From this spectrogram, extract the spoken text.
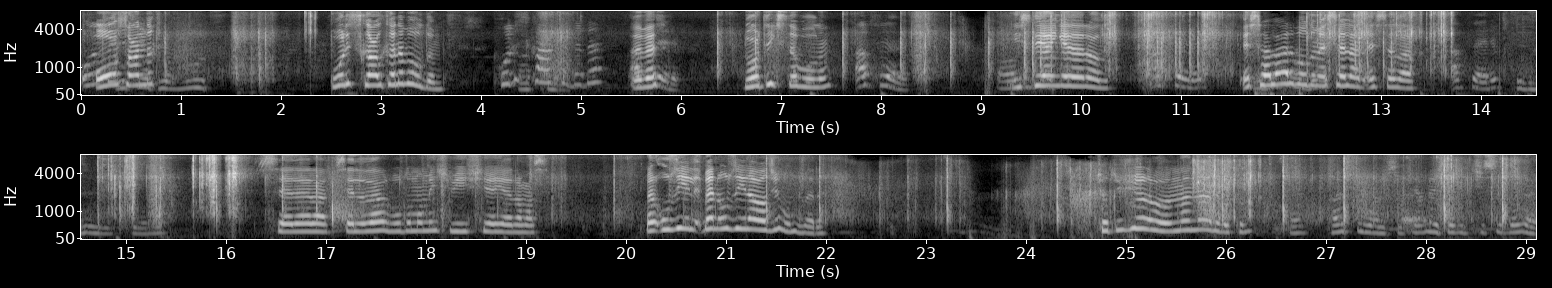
O sandık polis kalkanı buldum. polis kalktı dedi. Evet. Aferin. 4x'te buldum. Aferin. İsteyen gelir alır. Aferin. Eseler buldum eseler eseler. Aferin. Seleler, seleler buldum ama hiçbir işe yaramaz. Ben Uzi ile, ben Uzi ile alacağım onları. Çatışıyor onlar nerede bakın. Sen kaç numarasın? Emre sen ikisi değil mi?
